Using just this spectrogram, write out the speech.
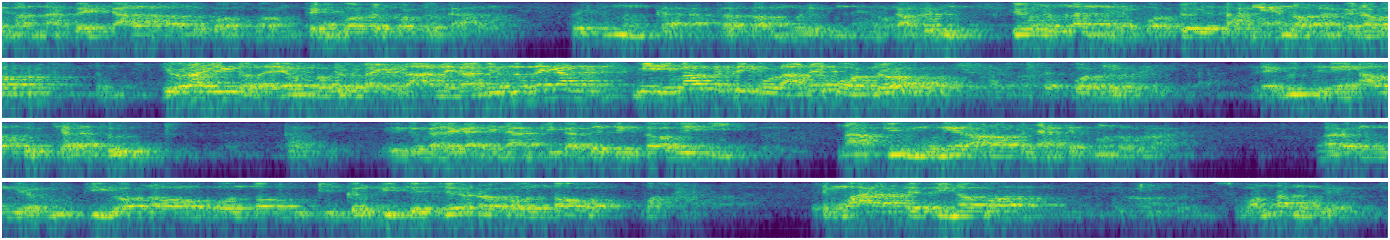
teman Nabi kalah satu kosong. Ben bodoh-bodoh kalah. Kowe seneng gak bapak murid nek kafir yo seneng ya padha ya tangekno kenapa? Yo ora itu lah ya padha lagi tane. Tapi penting kan minimal kesimpulannya padha padha. Lha iku jenenge al-hujjatu. Itu kali kan Nabi kata sing tau iki. Nabi muni ora penyakit menular. Bareng Yahudi ana unta budiken dijejer unta wah. Sing waras dadi napa? Semonta mungkin.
